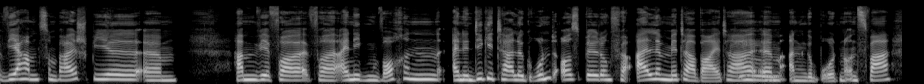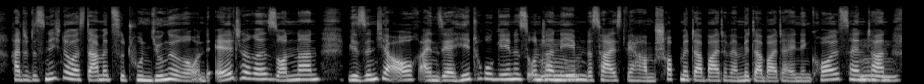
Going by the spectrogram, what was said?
wir haben zum Beispiel ähm, haben wir vor, vor einigen Wochen eine digitale Grundausbildung für alle Mitarbeiter mhm. ähm, angeboten. Und zwar hatte das nicht nur was damit zu tun, jüngere und ältere, sondern wir sind ja auch ein sehr heterogenes Unternehmen. Mhm. Das heißt, wir haben Shop-Mitarbeiter, wir haben Mitarbeiter in den Callcentern, mhm.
